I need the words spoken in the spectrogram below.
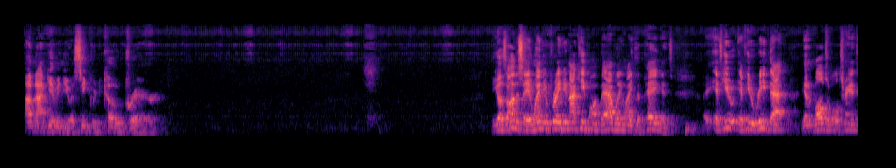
I'm not giving you a secret code prayer. He goes on to say, when you pray, do not keep on babbling like the pagans. If you if you read that in multiple trans.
